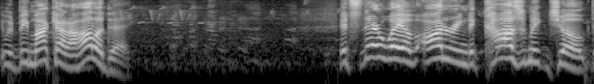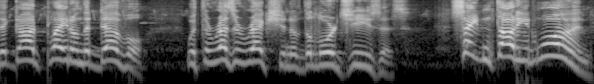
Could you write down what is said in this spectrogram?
It would be my kind of holiday. It's their way of honoring the cosmic joke that God played on the devil with the resurrection of the Lord Jesus. Satan thought he had won.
